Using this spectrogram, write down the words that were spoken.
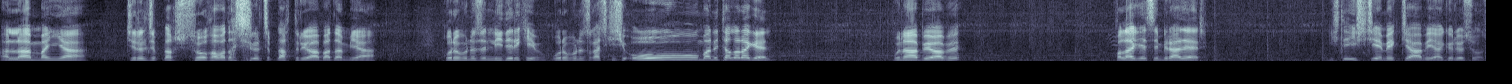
Allah'ım manyağı. Çırılçıplak şu soğuk havada çırılçıplak duruyor abi adam ya. Grubunuzun lideri kim? Grubunuz kaç kişi? Oo manitalara gel. Bu ne yapıyor abi? Kolay gelsin birader. İşte işçi emekçi abi ya görüyorsunuz.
